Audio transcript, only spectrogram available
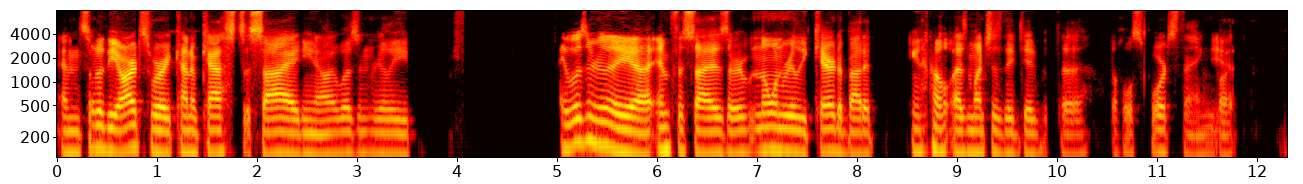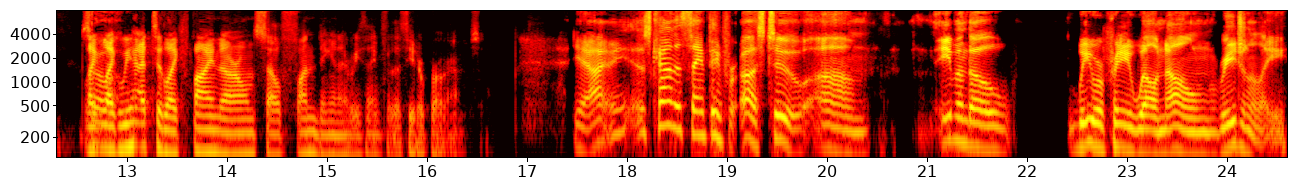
and sort of the arts were kind of cast aside you know it wasn't really it wasn't really uh, emphasized or no one really cared about it you know as much as they did with the the whole sports thing yeah. but like So like we had to like find our own self funding and everything for the theater program so yeah, I mean it's kind of the same thing for us too. Um, even though we were pretty well known regionally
